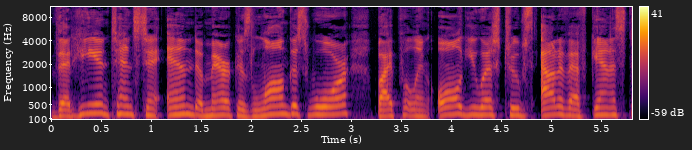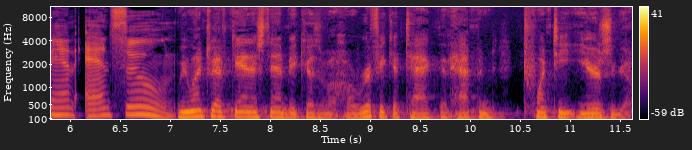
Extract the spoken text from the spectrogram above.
that he intends to end America's longest war by pulling all U.S. troops out of Afghanistan and soon. We went to Afghanistan because of a horrific attack that happened 20 years ago.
